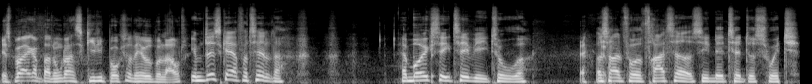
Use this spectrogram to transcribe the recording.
Jeg spørger ikke, om der er nogen, der har skidt i bukserne herude på Loud. jamen det skal jeg fortælle dig. Han må ikke se tv i to uger. Og så har han fået frataget sin Nintendo Switch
